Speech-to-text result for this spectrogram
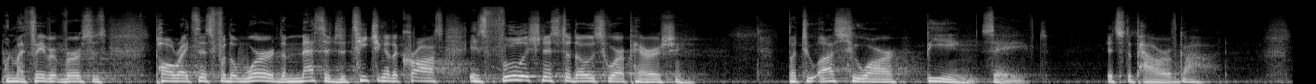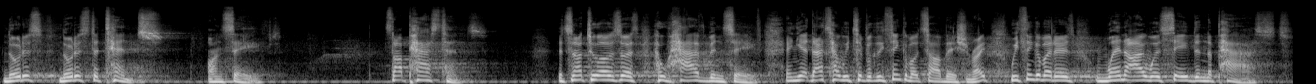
one of my favorite verses. Paul writes this, for the word, the message, the teaching of the cross is foolishness to those who are perishing. But to us who are being saved, it's the power of God. Notice, notice the tense on saved. It's not past tense. It's not to those who have been saved. And yet, that's how we typically think about salvation, right? We think about it as when I was saved in the past.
